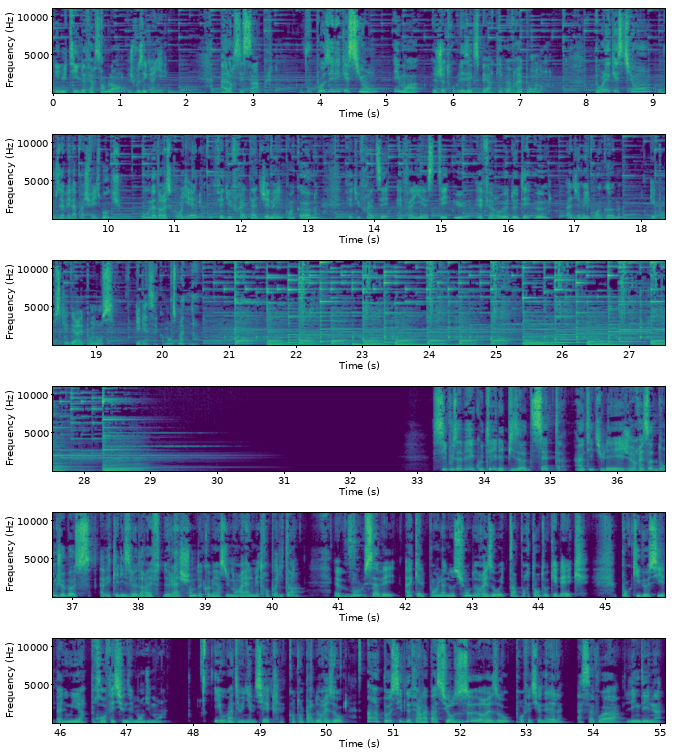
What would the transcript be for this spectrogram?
Inutile de faire semblant, je vous ai grillé. Alors c'est simple. Vous posez les questions, et moi, je trouve les experts qui peuvent répondre. Pour les questions, vous avez la page Facebook ou l'adresse courriel gmail.com. Fétufrette, c'est F-A-I-S-T-U-F-R-E-D-T-E à gmail.com. Et pour ce qui est des réponses, eh bien ça commence maintenant. Si vous avez écouté l'épisode 7 intitulé Je réseaute donc je bosse avec Élise Ledreff de la Chambre de commerce du Montréal métropolitain, vous savez à quel point la notion de réseau est importante au Québec pour qui veut s'y épanouir professionnellement du moins. Et au XXIe siècle, quand on parle de réseau, impossible de faire la passe sur THE réseau professionnel, à savoir LinkedIn.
